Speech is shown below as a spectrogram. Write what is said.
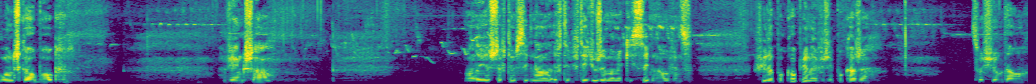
Łączka obok. Większa. Ale jeszcze w tym sygnale, w, tym, w tej dziurze mam jakiś sygnał, więc chwilę pokopię, najwyżej pokażę co się udało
